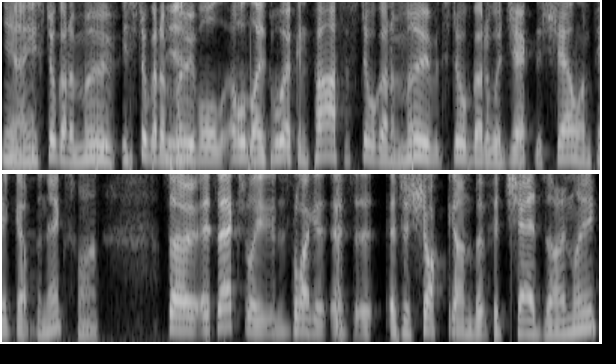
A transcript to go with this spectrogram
You know, you still got to move. You still got to Yeah. move all all those working parts are still going to move. It's still got to eject the shell and pick up the next one. So it's actually it's like a, it's a it's a shotgun, but for chads only,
